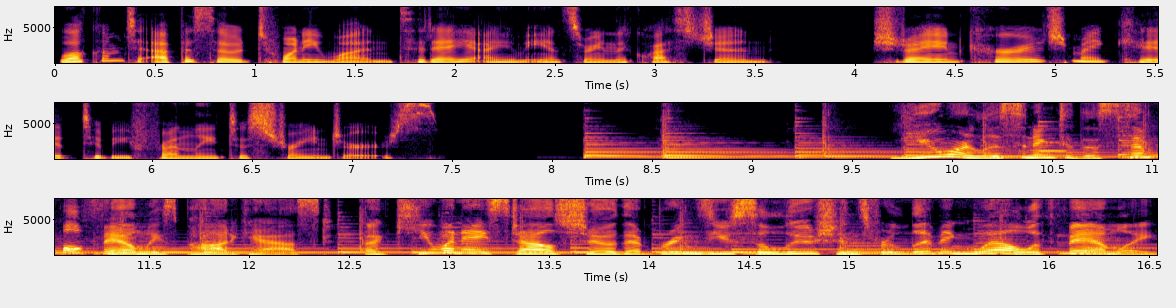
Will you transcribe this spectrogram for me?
Welcome to episode 21. Today I am answering the question Should I encourage my kid to be friendly to strangers? You are listening to the Simple Families podcast, a Q&A style show that brings you solutions for living well with family.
